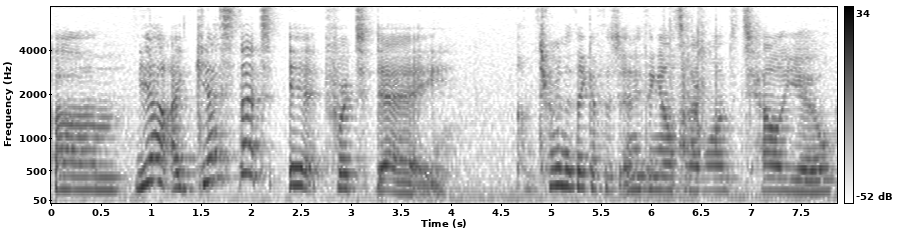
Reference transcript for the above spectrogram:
um, yeah, I guess that's it for today. I'm trying to think if there's anything else that I wanted to tell you.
